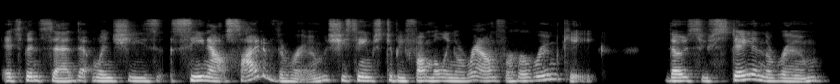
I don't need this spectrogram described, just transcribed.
It's been said that when she's seen outside of the room, she seems to be fumbling around for her room key. Those who stay in the room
